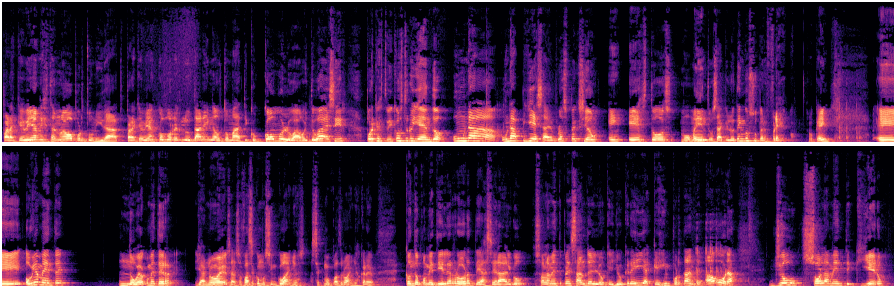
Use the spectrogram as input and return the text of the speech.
para que vean esta nueva oportunidad, para que vean cómo reclutar en automático, cómo lo hago. Y te voy a decir porque estoy construyendo una, una pieza de prospección en estos momentos, o sea que lo tengo súper fresco, ¿ok? Eh, obviamente, no voy a cometer, ya no, o sea, eso fue hace como 5 años, hace como 4 años creo, cuando cometí el error de hacer algo solamente pensando en lo que yo creía que es importante. Ahora, yo solamente quiero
